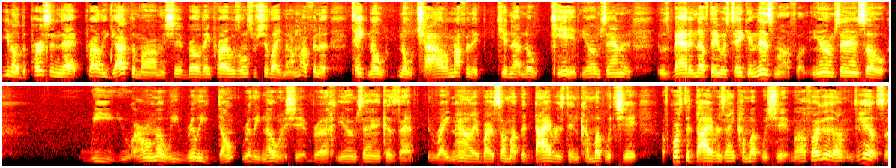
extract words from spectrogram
you know, the person that probably got the mom and shit, bro, they probably was on some shit like, man, I'm not finna take no no child. I'm not finna kidnap no kid. You know what I'm saying? It was bad enough they was taking this motherfucker. You know what I'm saying? So we, I don't know. We really don't really know and shit, bro. You know what I'm saying? Because that right now everybody's talking about the divers didn't come up with shit. Of course, the divers ain't come up with shit, motherfucker. Uh, hell, so,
